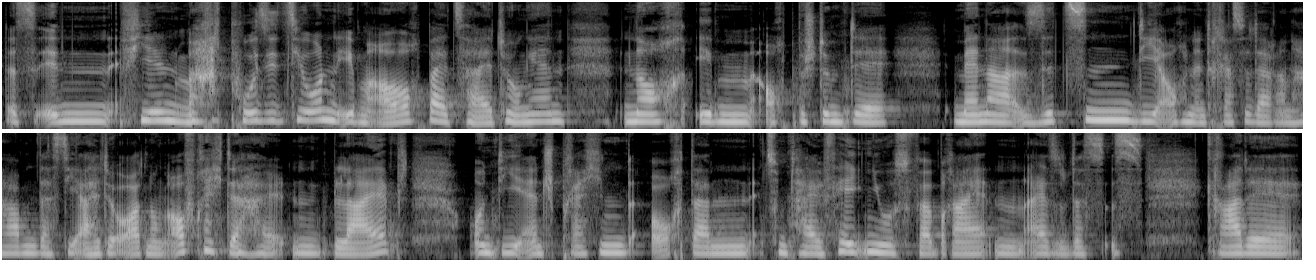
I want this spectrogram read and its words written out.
dass in vielen Machtpositionen eben auch bei Zeitungen noch eben auch bestimmte Männer sitzen, die auch ein Interesse daran haben, dass die alte Ordnung aufrechterhalten bleibt und die entsprechend auch dann zum Teil Fake News verbreiten. Also das ist gerade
